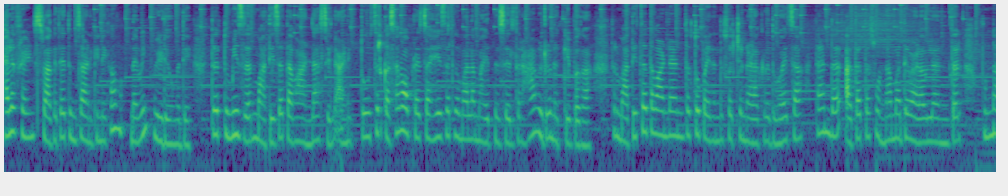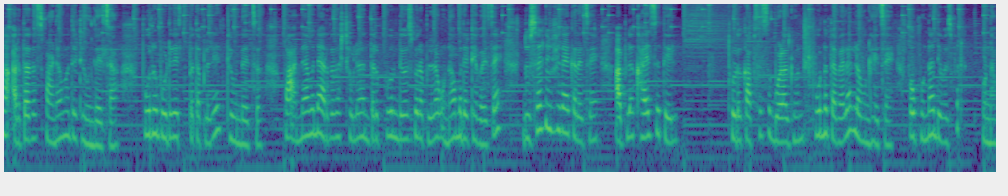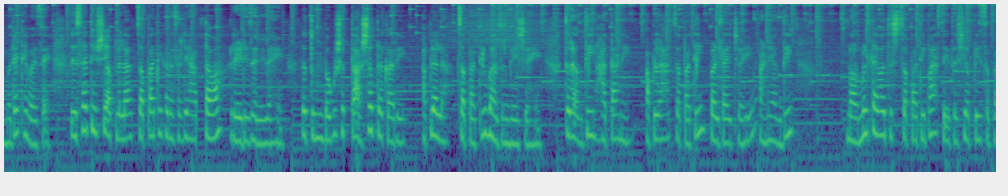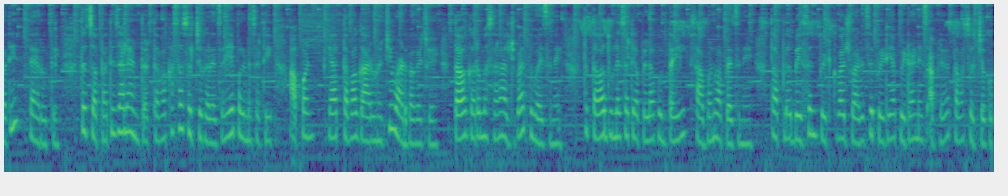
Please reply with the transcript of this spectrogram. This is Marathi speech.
हॅलो फ्रेंड्स स्वागत आहे तुमचं आणखीन एका नवीन व्हिडिओमध्ये. तर तुम्ही जर मातीचा तवा आणला असेल आणि तो जर कसा वापरायचा हे जर तुम्हाला माहीत नसेल तर हा व्हिडिओ नक्की बघा. तर मातीचा तवा आणल्यानंतर तो पहिल्यांदा स्वच्छ नळाकडे धुवायचा त्यानंतर अर्धा तास उन्हामध्ये वाळवल्यानंतर पुन्हा अर्धा तास पाण्यामध्ये ठेवून द्यायचा. पूर्ण बुडीत इतपत आपल्याला ठेवून द्यायचं. पाण्यामध्ये अर्धा तास ठेवल्यानंतर पूर्ण दिवसभर आपल्याला उन्हामध्ये ठेवायचं आहे दुसऱ्या दिवशी काय करायचं आहे आपलं खायचं तेल थोडं कापसाचा बोळा घेऊन पूर्ण तव्याला लावून घ्यायचं आहे व पुन्हा दिवसभर उन्हामध्ये ठेवायचं आहे तिसऱ्या दिवशी आपल्याला चपाती करण्यासाठी हा तवा रेडी झालेला आहे. तर तुम्ही बघू शकता अशा प्रकारे आपल्याला चपाती भाजून घ्यायची आहे. तर अगदी हाताने आपल्याला हा चपाती पलटायची आहे आणि अगदी नॉर्मल तव्यावर जशी चपाती भाजते तशी आपली चपाती तयार होते. तर चपाती झाल्यानंतर तवा कसा स्वच्छ करायचा हे बघण्यासाठी आपण या तवा गार होण्याची वाट बघायची आहे. तवा गरम असताना अजिबात धुवायचं नाही. तर तवा धुण्यासाठी आपल्याला कोणताही साबण वापरायचं नाही. तर आपलं बेसन पीठ किंवा ज्वारीचं पीठ या पिठानेच आपल्याला तवा स्वच्छ करू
